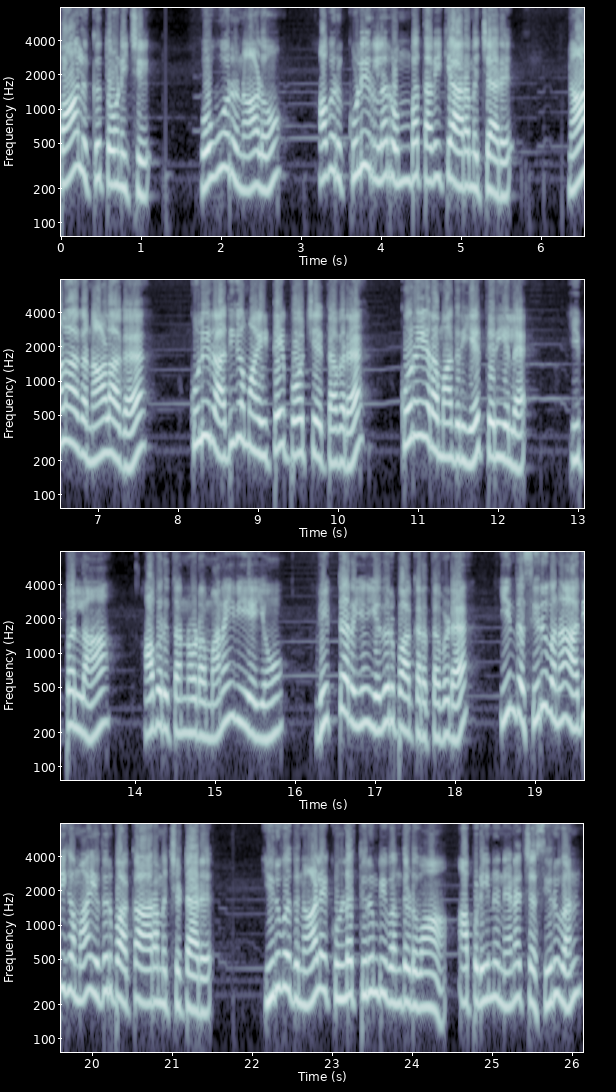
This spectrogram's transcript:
பாலுக்கு தோணிச்சு. ஒவ்வொரு நாளும் அவர் குளிர்ல ரொம்ப தவிக்க ஆரம்பிச்சாரு. நாளாக நாளாக குளிர் அதிகமாயிட்டே போச்சே தவிர குறையிற மாதிரியே தெரியல. இப்பெல்லாம் அவர் தன்னோட மனைவியையும் விக்டரையும் எதிர்பார்க்கறத விட இந்த சிறுவனை அதிகமா எதிர்பார்க்க ஆரம்பிச்சிட்டாரு. இருபது நாளைக்குள்ள திரும்பி வந்துடுவான் அப்படின்னு நினைச்ச சிறுவன்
